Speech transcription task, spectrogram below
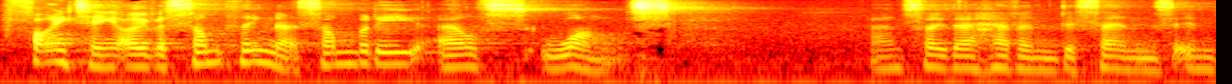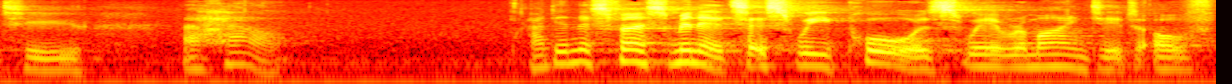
fighting over something that somebody else wants. And so their heaven descends into a hell. And in this first minute, as we pause, we're reminded of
